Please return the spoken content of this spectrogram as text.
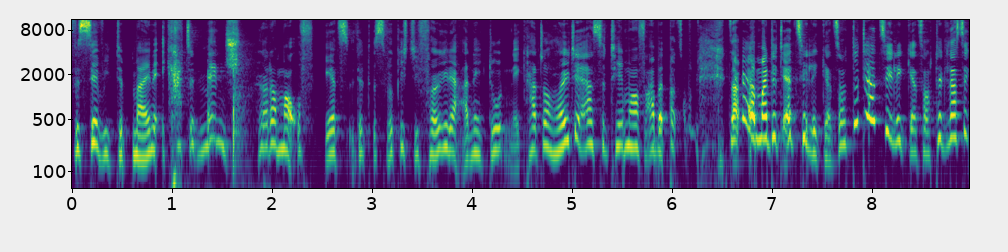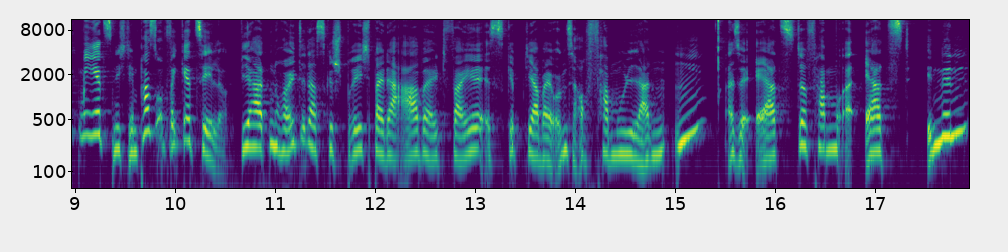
wisst ihr, wie ich das meine? Ich hatte, Mensch, hör doch mal auf, jetzt, das ist wirklich die Folge der Anekdoten. Ich hatte heute erste Thema auf Arbeit. Pass auf, sag ja mal, das erzähle ich jetzt auch, das erzähle ich jetzt auch, das lasse ich mir jetzt nicht, den Pass auf, ich erzähle. Wir hatten heute das Gespräch bei der Arbeit, weil es gibt ja bei uns auch Formulanten, also Ärzte, Famu Ärztinnen,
